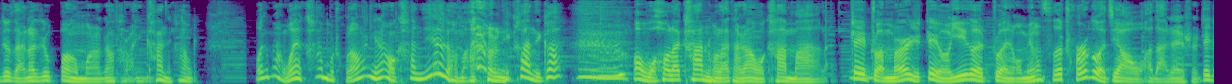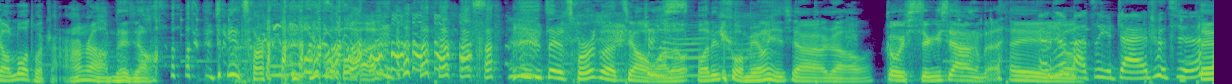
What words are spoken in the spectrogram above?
就在那就蹦蹦。然后他说：“你看，你看，我他妈我也看不出来。我说你让我看这干嘛？你看你看。哦，我后来看出来他让我看嘛了。这专门这有一个专有名词，锤儿哥教我的，这是这叫骆驼掌，知道吗？这叫 这词儿，这是春儿哥教我的，我得说明一下，知道吗？够形象的。哎赶紧，把自己摘出去。对，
